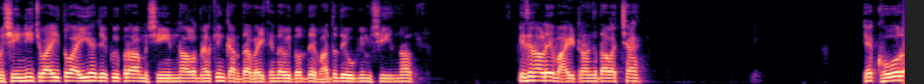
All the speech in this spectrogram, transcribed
ਮਸ਼ੀਨੀ ਚਵਾਈ ਤੋਂ ਆਈ ਹੈ ਜੇ ਕੋਈ ਭਰਾ ਮਸ਼ੀਨ ਨਾਲ ਮਿਲਕਿੰਗ ਕਰਦਾ ਬਾਈ ਕਹਿੰਦਾ ਵੀ ਦੁੱਧ ਦੇ ਵੱਧ ਦੇਊਗੀ ਮਸ਼ੀਨ ਨਾਲ। ਇਹਦੇ ਨਾਲ ਇਹ ਵਾਈਟ ਰੰਗ ਦਾ ਬੱਚਾ ਹੈ। ਇੱਕ ਹੋਰ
